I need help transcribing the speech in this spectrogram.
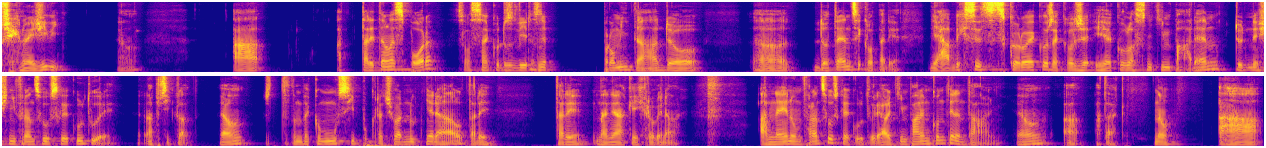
všechno je živý. Jo? A a tady tenhle spor se vlastně jako dost výrazně promítá do, uh, do té encyklopedie. Já bych si skoro jako řekl, že i jako vlastně tím pádem do dnešní francouzské kultury například. Jo? Že to tam jako musí pokračovat nutně dál tady, tady na nějakých rovinách. A nejenom francouzské kultury, ale tím pádem kontinentální. Jo? A, a tak. No. A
